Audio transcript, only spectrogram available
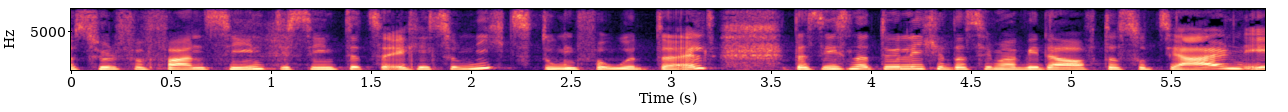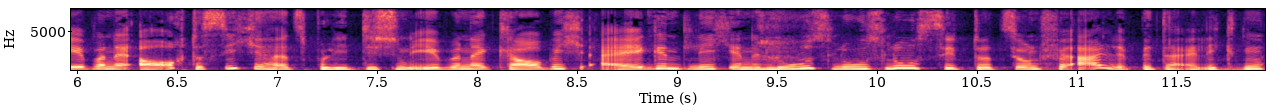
Asylverfahren sind, die sind tatsächlich zum Nichtstun verurteilt. Das ist natürlich, und da sind wir wieder auf der sozialen Ebene, auch der sicherheitspolitischen Ebene, glaube ich, eigentlich eine Lose-Lose-Lose-Situation für alle Beteiligten.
